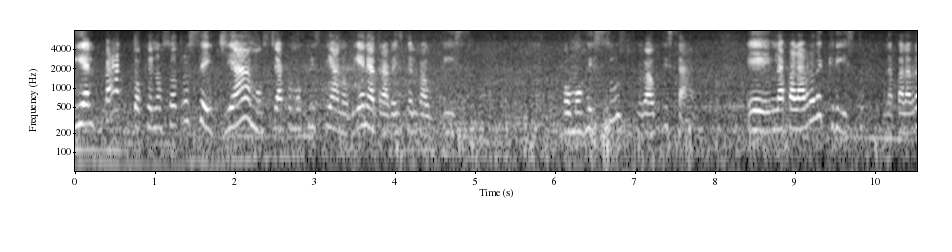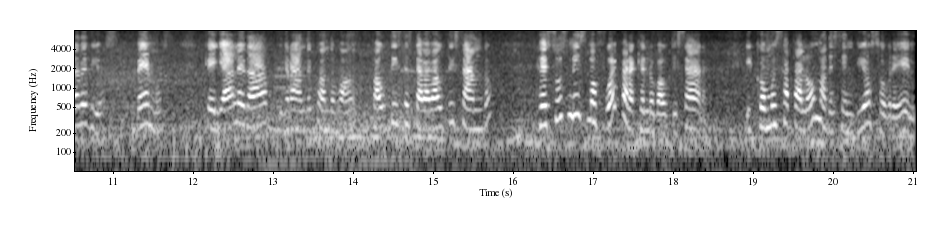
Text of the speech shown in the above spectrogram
Y el pacto que nosotros sellamos ya como cristianos viene a través del bautismo como Jesús fue bautizado. En la palabra de Cristo, en la palabra de Dios, vemos que ya a la edad grande, cuando Juan Bautista estaba bautizando, Jesús mismo fue para que lo bautizara. Y cómo esa paloma descendió sobre él.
